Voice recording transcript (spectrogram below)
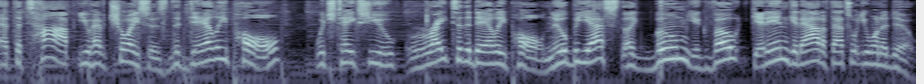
at the top, you have choices. The daily poll, which takes you right to the daily poll. No BS, like boom, you vote, get in, get out if that's what you want to do.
